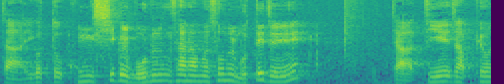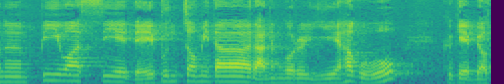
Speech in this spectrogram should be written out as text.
자, 이것도 공식을 모르는 사람은 손을 못 대지? 자, 뒤에 좌표는 B와 C의 내분점이다 라는 거를 이해하고 그게 몇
